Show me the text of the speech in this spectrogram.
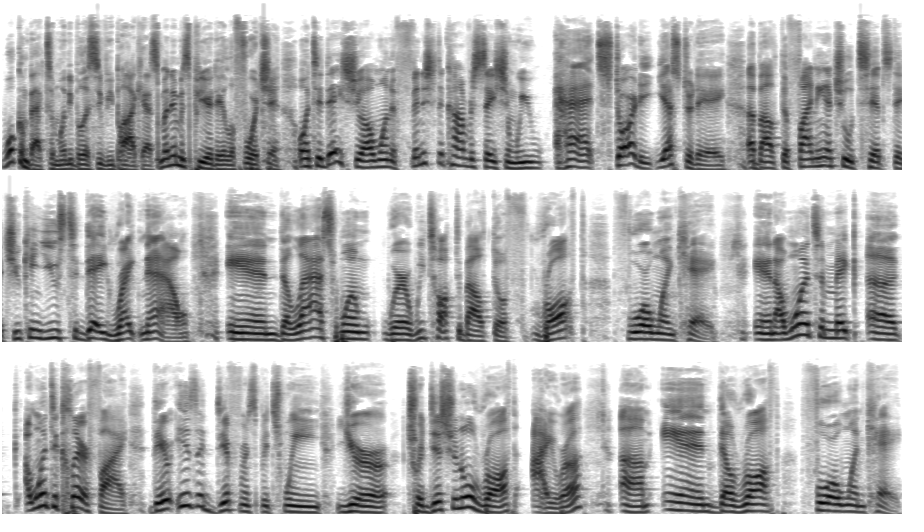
Welcome back to Money Bliss TV podcast. My name is Pierre De La Fortune. On today's show, I want to finish the conversation we had started yesterday about the financial tips that you can use today, right now. And the last one where we talked about the Roth 401k. And I wanted to make a I wanted to clarify there is a difference between your traditional Roth IRA um, and the Roth 401k.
